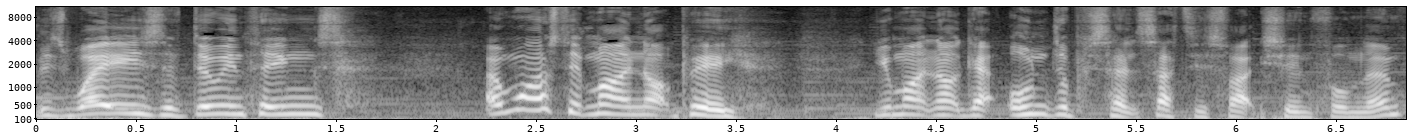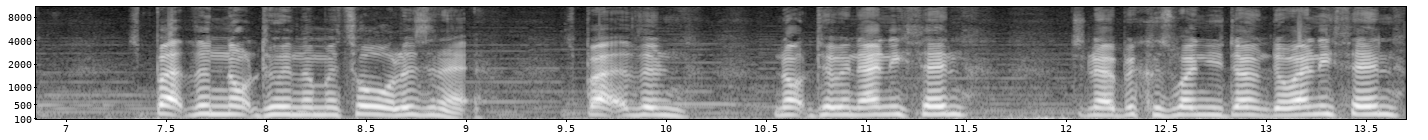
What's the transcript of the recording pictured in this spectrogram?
There's ways of doing things, and whilst it might not be, you might not get 100% satisfaction from them. It's better than not doing them at all, isn't it? It's better than not doing anything. You know? Because when you don't do anything,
